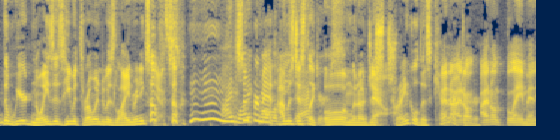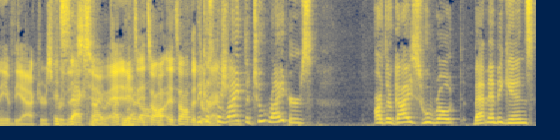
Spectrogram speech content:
the weird noises he would throw into his line reading. So, Yes. so I mm-hmm, like Superman. all of I was these just like, oh, I'm gonna just Now- strangle this character. and. I don't. I don't blame any of the actors for It's this Zack too. Snyder. I And It's, it's all- all. It's all the direction. because direction. the right, the two writers are the guys who wrote Batman Begins,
